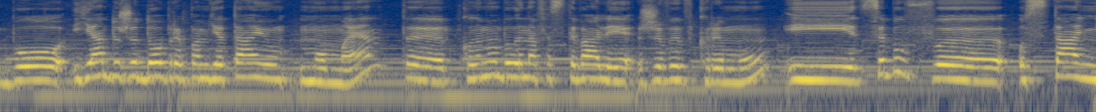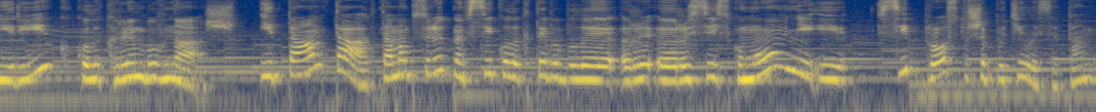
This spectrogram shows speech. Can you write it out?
Бо я дуже добре пам'ятаю момент, е, коли ми були на фестивалі Живи в Криму, і це був е, останній рік, коли Крим був наш. І там так, там абсолютно всі колективи були російськомовні, і всі просто шепотілися. Там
